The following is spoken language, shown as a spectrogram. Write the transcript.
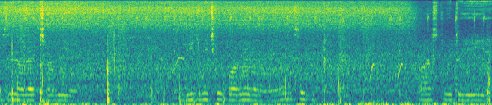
उससे ज़्यादा अच्छा भी है। बीच बीच के कॉर्नर रह रहे हैं ऐसे फास्ट में तो यही है,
